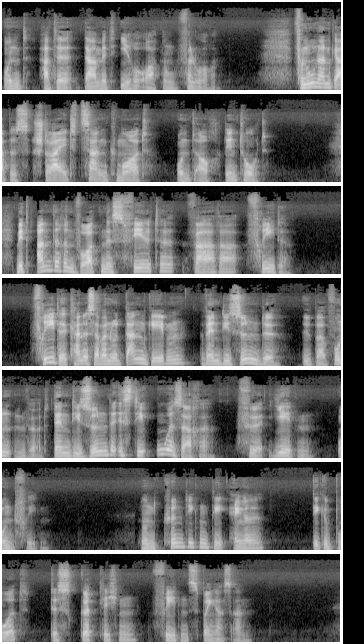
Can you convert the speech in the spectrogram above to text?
und hatte damit ihre Ordnung verloren. Von nun an gab es Streit, Zank, Mord und auch den Tod. Mit anderen Worten, es fehlte wahrer Friede. Friede kann es aber nur dann geben, wenn die Sünde überwunden wird, denn die Sünde ist die Ursache für jeden Unfrieden. Nun kündigen die Engel die Geburt des göttlichen Friedensbringers an.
